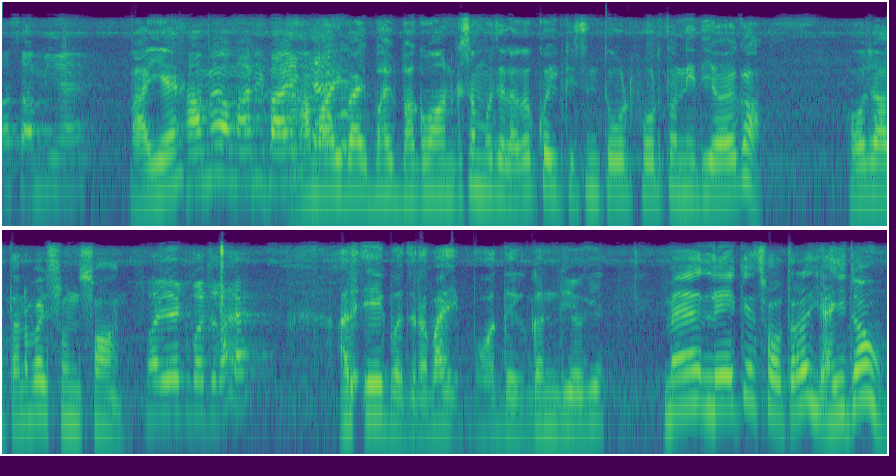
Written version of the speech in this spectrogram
बस हम ही हैं। भाई है? हमें हमारी बाइक हमारी भाई भाई भगवान के सब मुझे लगा कोई किसी ने तोड़ फोड़ तो नहीं दिया होगा। हो जाता ना भाई सुनसान भाई एक बज रहा है। अरे एक बज रहा भाई बहुत देख गंदी होगी। मैं लेके सोच रहा यही जाऊँ।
